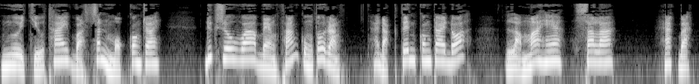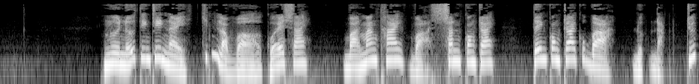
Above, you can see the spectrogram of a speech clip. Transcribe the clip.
người chịu thai và sanh một con trai. Đức Sô Va bèn phán cùng tôi rằng, hãy đặt tên con trai đó là Mahe Sala Hát Bạc. Người nữ tiên tri này chính là vợ của Esai. Bà mang thai và sanh con trai. Tên con trai của bà được đặt trước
